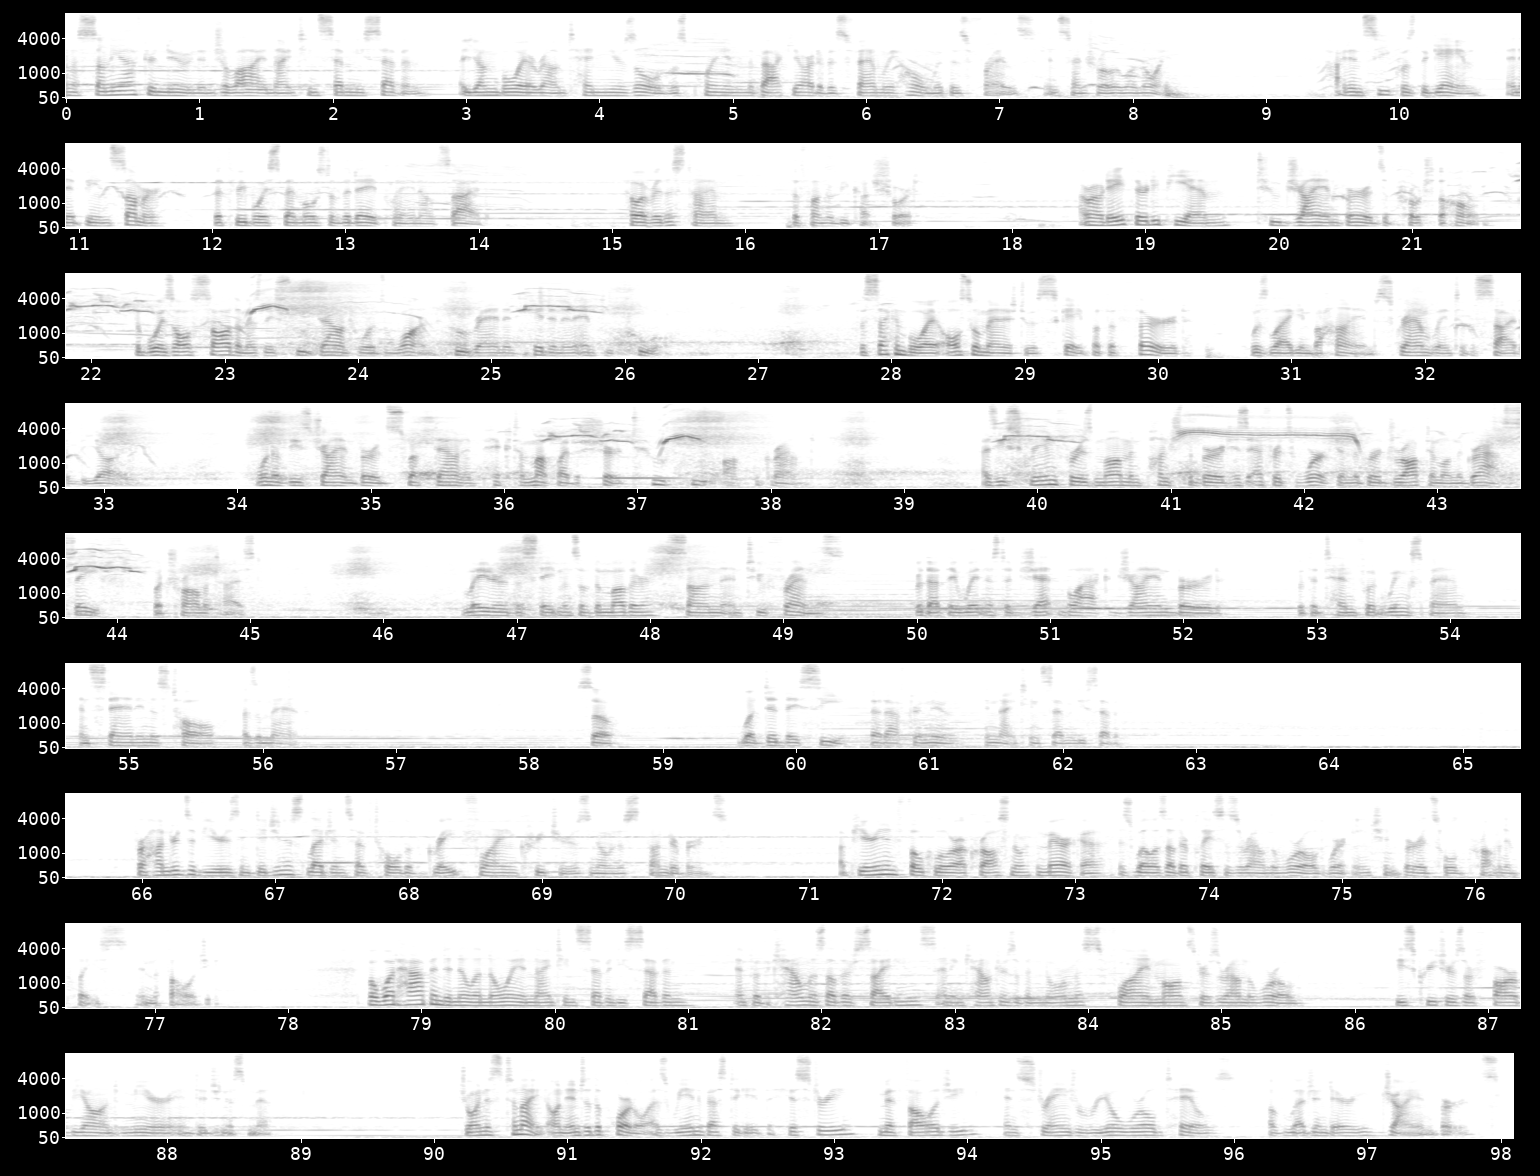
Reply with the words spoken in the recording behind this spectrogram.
On a sunny afternoon in July 1977, a young boy around 10 years old was playing in the backyard of his family home with his friends in central Illinois. Hide and seek was the game, and it being summer, the three boys spent most of the day playing outside. However, this time, the fun would be cut short. Around 8:30 p.m., two giant birds approached the home. The boys all saw them as they swooped down towards one, who ran and hid in an empty pool. The second boy also managed to escape, but the third was lagging behind, scrambling to the side of the yard. One of these giant birds swept down and picked him up by the shirt two feet off the ground. As he screamed for his mom and punched the bird, his efforts worked and the bird dropped him on the grass, safe but traumatized. Later, the statements of the mother, son, and two friends were that they witnessed a jet black giant bird with a 10 foot wingspan and standing as tall as a man. So, what did they see that afternoon in 1977? For hundreds of years, indigenous legends have told of great flying creatures known as thunderbirds. Appearing in folklore across North America, as well as other places around the world where ancient birds hold prominent place in mythology. But what happened in Illinois in 1977, and for the countless other sightings and encounters of enormous flying monsters around the world, these creatures are far beyond mere indigenous myth. Join us tonight on Into the Portal as we investigate the history, mythology, and strange real world tales of legendary giant birds.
